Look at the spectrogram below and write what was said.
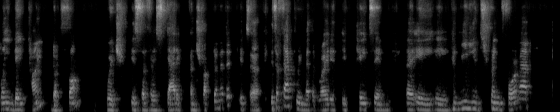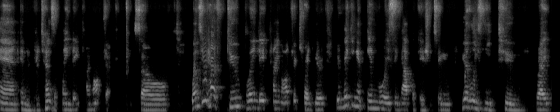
plain date time dot from, which is sort of a static constructor method. It's a it's a factory method, right? It it takes in a, a convenient string format and, and it returns a plain date time object. So once you have two plain date time objects right here, you're making an invoicing application. So you, you at least need two, right?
